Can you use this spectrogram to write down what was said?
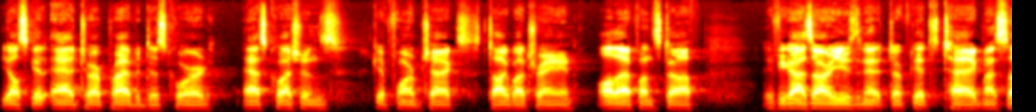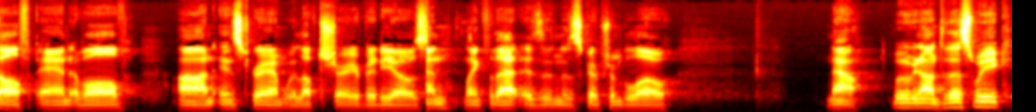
You also get added to our private Discord, ask questions, get form checks, talk about training, all that fun stuff. If you guys are using it, don't forget to tag myself and Evolve on Instagram. We love to share your videos. And link for that is in the description below. Now, moving on to this week,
